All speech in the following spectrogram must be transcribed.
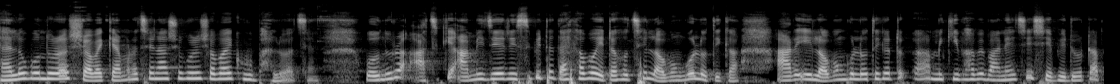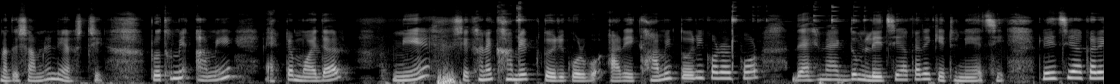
হ্যালো বন্ধুরা, সবাই কেমন আছেন? আশা করি সবাই খুব ভালো আছেন। বন্ধুরা, আজকে আমি যে রেসিপিটা দেখাবো, এটা হচ্ছে লবঙ্গ লতিকা। আর এই লবঙ্গ লতিকাটা আমি কীভাবে বানিয়েছি, সে ভিডিওটা আপনাদের সামনে নিয়ে আসছি। প্রথমে আমি একটা ময়দার নিয়ে সেখানে খামির তৈরি করব। আর এই খামির তৈরি করার পর, দেখেন একদম লেচি আকারে কেটে নিয়েছি। লেচি আকারে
